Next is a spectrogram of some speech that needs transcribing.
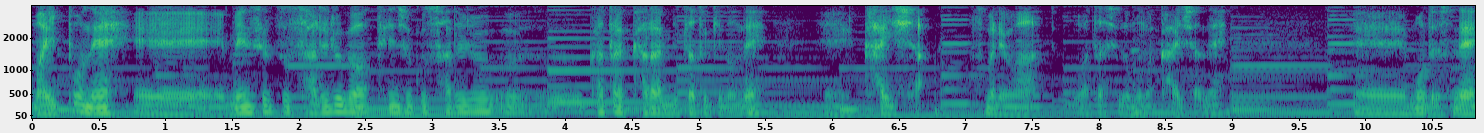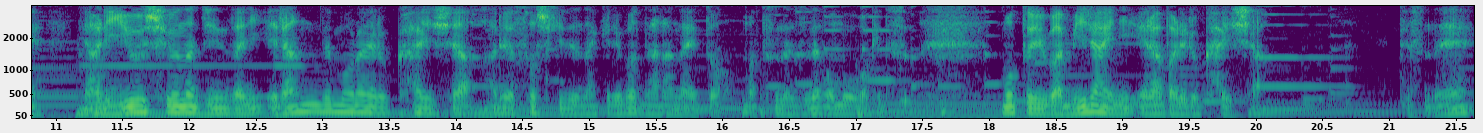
まあ一方ね、えー、面接される側転職される方から見た時のね、えー、会社つまりは私どもの会社ね、えー、もですねやはり優秀な人材に選んでもらえる会社あるいは組織でなければならないと、まあ、常々思うわけです。もっと言えば未来に選ばれる会社ですね。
